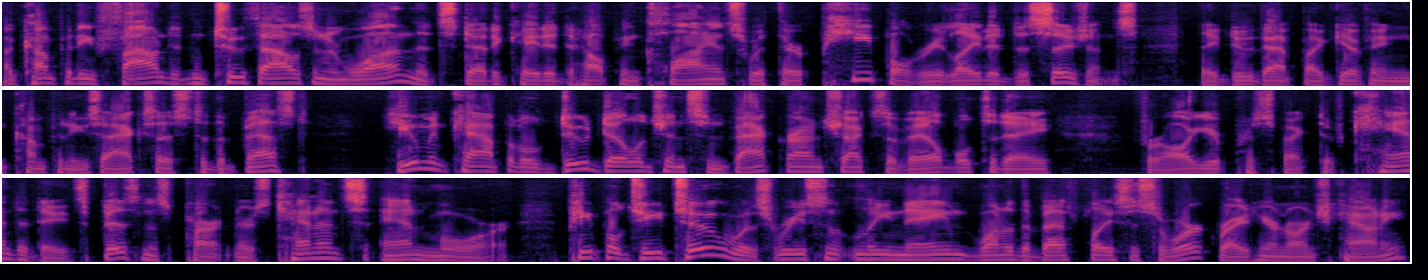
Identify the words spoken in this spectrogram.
a company founded in 2001 that's dedicated to helping clients with their people related decisions. They do that by giving companies access to the best human capital, due diligence, and background checks available today for all your prospective candidates, business partners, tenants, and more. People G2 was recently named one of the best places to work right here in Orange County.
